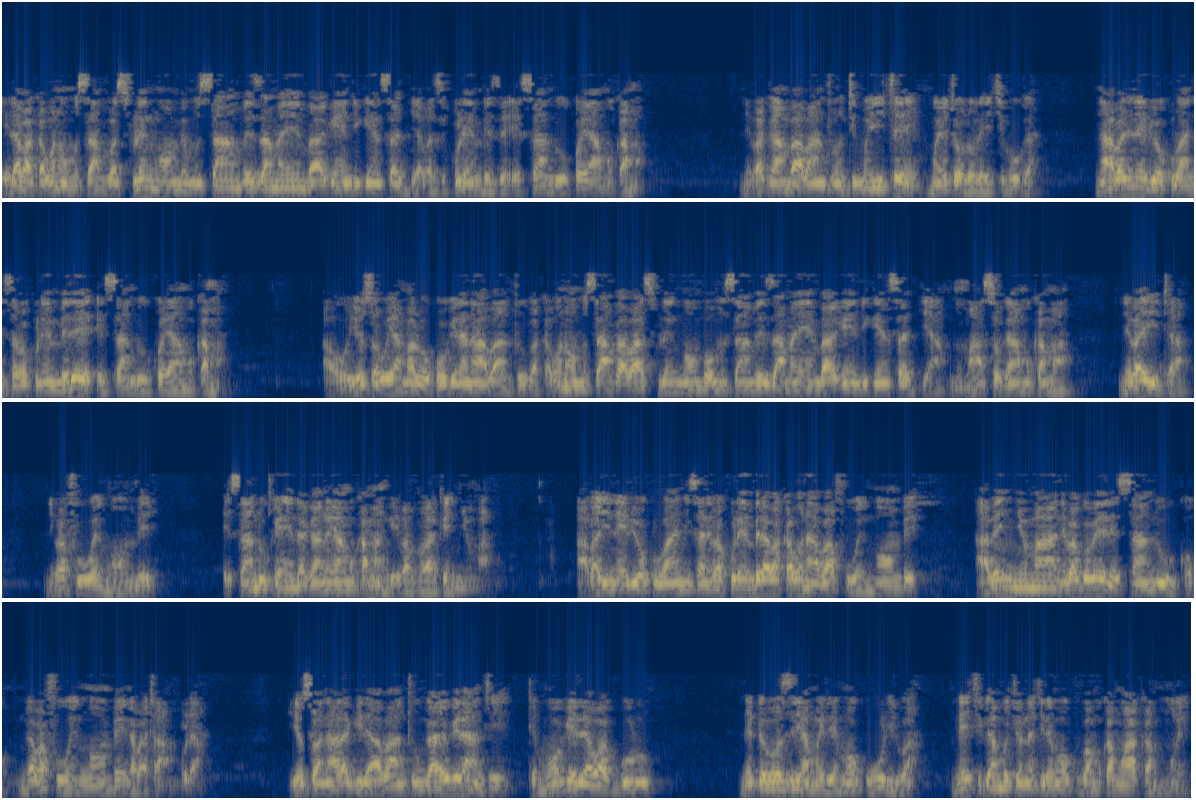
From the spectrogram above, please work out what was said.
era bakabona omusanvu basitule eŋŋombe musanvu ez'amayembe ag'endiga ensajja bazikulembeze essanduuko ya mukama. Ne bagamba abantu nti muyite mwetooloola ekibuga. N'abalina ebyokulwanyisa bakulembere essanduuko ya mukama. Awo yoswa bwe yamala okwogera n'abantu bakabona omusanvu abaasitula eŋŋombe omusanvu ez'amayembe ag'endiga ensajja mu maaso ga mukama ne bayita ne bafuuwa eŋŋombe essanduuko ey'endagaano ya mukama ng'ebavaako ennyuma abalina ebyokulwanyisa ne bakulembera bakabona abaafuuwa eŋŋombe ab'ennyuma ne bagoberera essanduuko nga bafuuwa eŋŋombe nga batambula. Yoswa n'alagira abantu ng'ayogera nti temwogerera waggulu. N'eddoboozi lyammwe lireme okuwulirwa n'ekigambo kyonna kireme okuva mu kamwa kammwe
